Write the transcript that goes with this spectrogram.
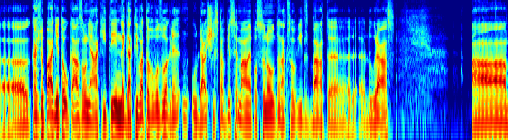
Eh, každopádně to ukázalo nějaký ty negativa toho vozu a kde u další stavby se máme posunout, na co víc dbát eh, důraz. A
